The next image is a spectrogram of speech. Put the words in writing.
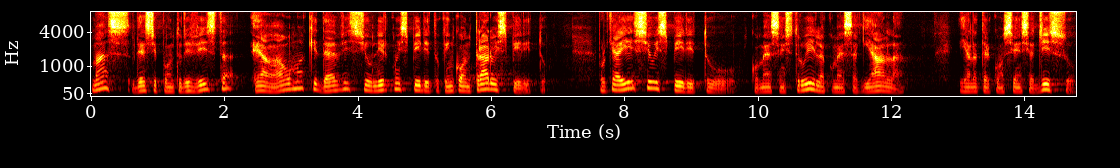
Mas, deste ponto de vista, é a alma que deve se unir com o espírito, que encontrar o espírito. Porque aí, se o espírito começa a instruí-la, começa a guiá-la, e ela ter consciência disso,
